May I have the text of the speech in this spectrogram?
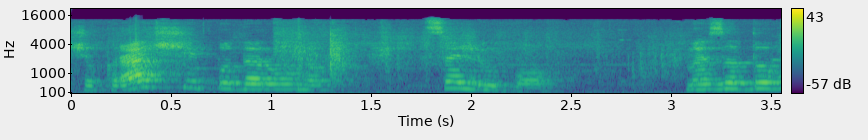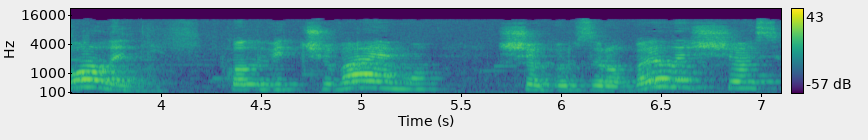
що кращий подарунок це любов. Ми задоволені, коли відчуваємо, щоб зробили щось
